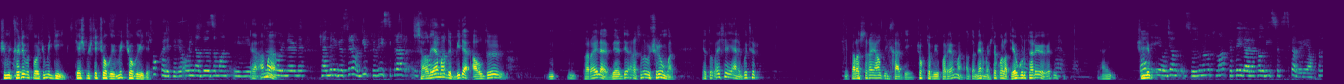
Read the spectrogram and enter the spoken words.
Şimdi kötü futbolcu mu? Değil. Geçmişte çok iyi mi? Çok iyiydi. Çok kaliteli. Oynadığı zaman e, attığı ama- gollerle kendini gösteriyor ama bir türlü istikrar Sağlayamadı. Bir de aldığı m- m- parayla verdiği arasında uçurum var. Ya dolayısıyla yani bu tür Şimdi Galatasaray aldı Icardi'yi. Çok da büyük paraya ama adam her maçta gol atıyor, kurtarıyor kardeşim. Yani şimdi Ben e, hocam sözünü unutma Pepe ile alakalı bir istatistik haberi yaptım.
